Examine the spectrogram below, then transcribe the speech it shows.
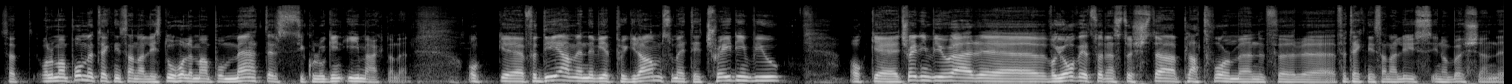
Så att, håller man på med teknisk analys då håller man på och mäter psykologin i marknaden. Och eh, för det använder vi ett program som heter TradingView. Och eh, TradingView är eh, vad jag vet så är den största plattformen för, eh, för teknisk analys inom börsen. Eh,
